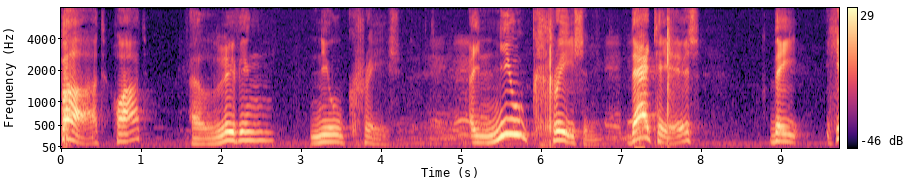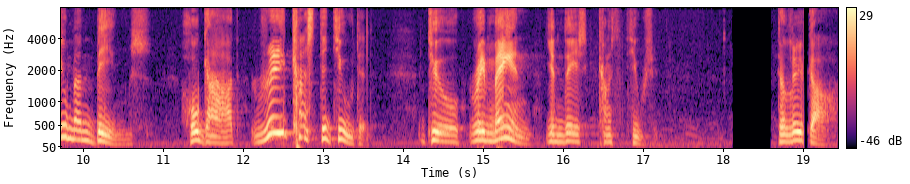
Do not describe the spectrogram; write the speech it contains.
but what? A living new creation. A new creation. That is the human beings who God reconstituted to remain in this constitution, to live God.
